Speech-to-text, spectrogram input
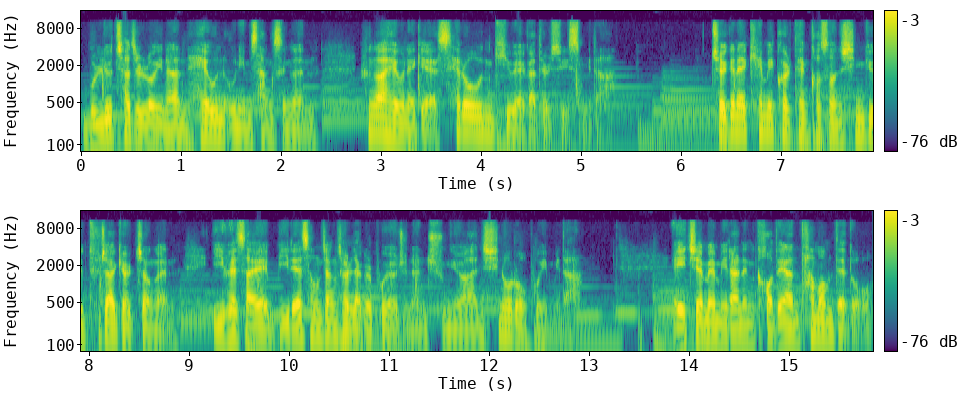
물류 차질로 인한 해운 운임 상승은 흥하해운에게 새로운 기회가 될 수 있습니다. 최근의 케미컬 탱커선 신규 투자 결정은 이 회사의 미래 성장 전략을 보여주는 중요한 신호로 보입니다. HMM이라는 거대한 탐험대도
